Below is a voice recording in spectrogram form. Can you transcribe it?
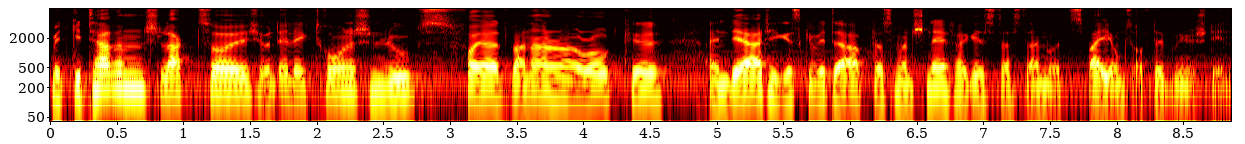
Mit Gitarren, Schlagzeug und elektronischen Loops feuert Banana Roadkill ein derartiges Gewitter ab, dass man schnell vergisst, dass da nur zwei Jungs auf der Bühne stehen.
